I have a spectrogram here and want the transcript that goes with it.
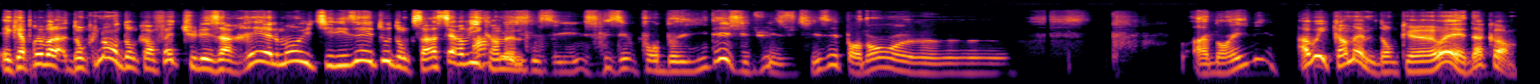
et qu'après, voilà. Donc, non, donc en fait, tu les as réellement utilisées et tout. Donc, ça a servi Ah quand même. je les ai- je les ai- pour donner une idée, j'ai dû les utiliser pendant euh, un an et demi. Ah oui, quand même. Donc, euh, ouais, d'accord.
